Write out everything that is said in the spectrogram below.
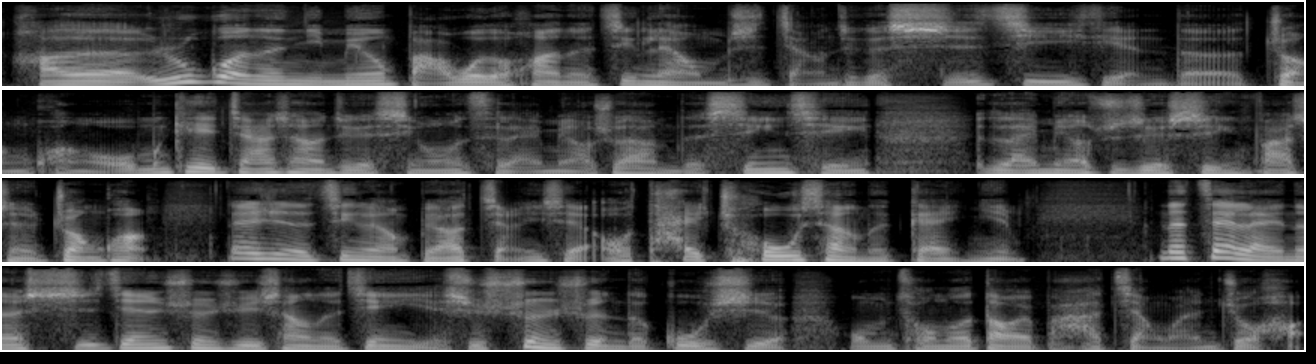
好的，如果呢你没有把握的话呢，尽量我们是讲这个实际一点的状况哦。我们可以加上这个形容词来描述他们的心情，来描述这个事情发生的状况。但是呢，尽量不要讲一些哦太抽象的概念。那再来呢，时间顺序上的建议也是顺顺的故事，我们从头到尾把它讲完就好。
